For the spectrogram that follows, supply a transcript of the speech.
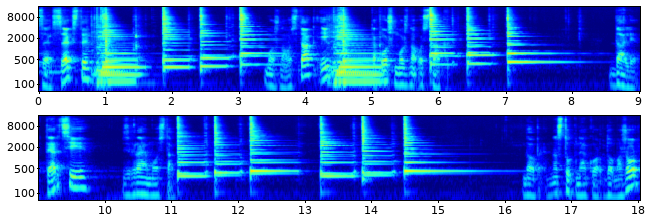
Це сексти. Можна ось так і також можна ось так. Далі терції. Зіграємо ось так. Добре. Наступний акорд до мажор.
